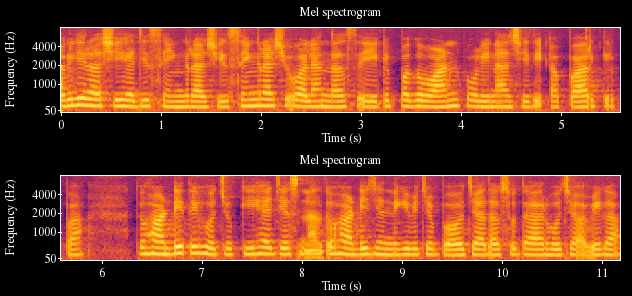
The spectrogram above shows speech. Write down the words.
ਅਗਲੀ ਰਾਸ਼ੀ ਹੈ ਜੀ ਸਿੰਘ ਰਾਸ਼ੀ। ਸਿੰਘ ਰਾਸ਼ੀ ਵਾਲਿਆਂ ਦਾ ਸੇ ਕਿ ਭਗਵਾਨ ਭੋਲੇਨਾਥ ਜੀ ਦੀ ਅਪਾਰ ਕਿਰਪਾ ਤੁਹਾਡੇ ਤੇ ਹੋ ਚੁੱਕੀ ਹੈ, ਜਿਸ ਨਾਲ ਤੁਹਾਡੀ ਜ਼ਿੰਦਗੀ ਵਿੱਚ ਬਹੁਤ ਜ਼ਿਆਦਾ ਸੁਧਾਰ ਹੋ ਜਾਵੇਗਾ।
